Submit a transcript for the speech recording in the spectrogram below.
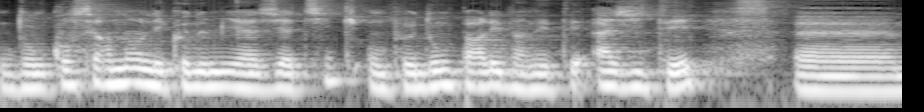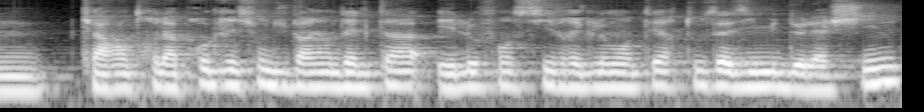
Donc concernant l'économie asiatique, on peut donc parler d'un été agité, euh, car entre la progression du variant Delta et l'offensive réglementaire tous azimuts de la Chine,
